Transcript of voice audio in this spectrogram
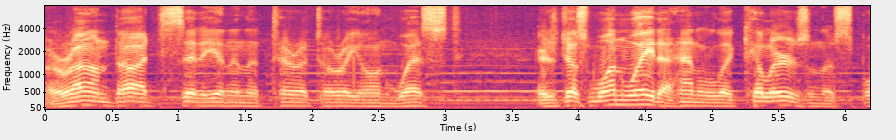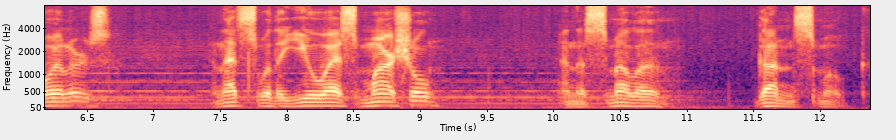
Around Dodge City and in the territory on West, there's just one way to handle the killers and the spoilers, and that's with a U.S. Marshal and the smell of gun smoke.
